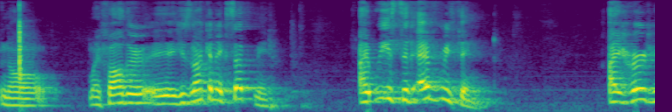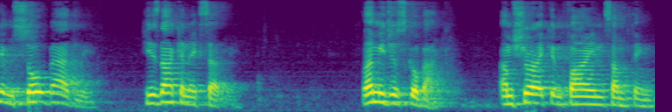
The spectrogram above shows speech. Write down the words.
No, my father, eh, he's not going to accept me. I wasted everything. I hurt him so badly. He's not going to accept me. Let me just go back. I'm sure I can find something.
